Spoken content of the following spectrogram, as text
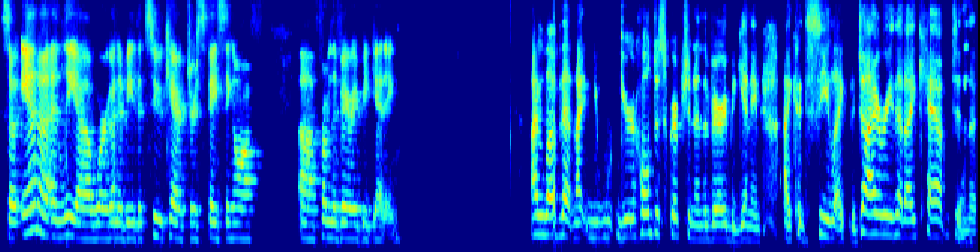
So Anna and Leah were going to be the two characters facing off uh, from the very beginning. I love that. And I, you, your whole description in the very beginning, I could see like the diary that I kept and the,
